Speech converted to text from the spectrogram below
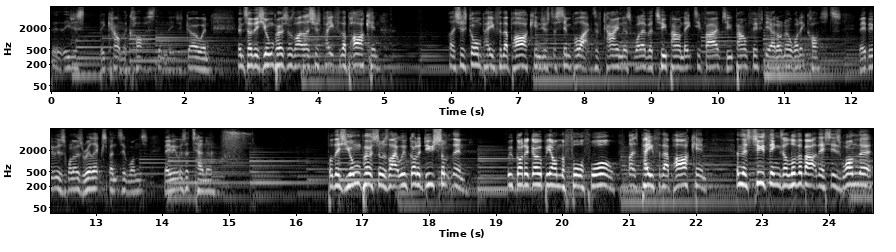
They just they count the cost and they just go and and so this young person was like, let's just pay for the parking. Let's just go and pay for the parking, just a simple act of kindness, whatever, £2.85, £2.50, I don't know what it costs. Maybe it was one of those really expensive ones. Maybe it was a tenner. But this young person was like, we've got to do something. We've got to go beyond the fourth wall. Let's pay for that parking. And there's two things I love about this is one that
